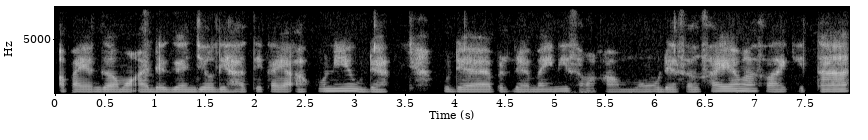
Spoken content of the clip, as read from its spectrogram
apa ya gak mau ada ganjil di hati kayak aku nih udah udah berdamai nih sama kamu, udah selesai ya masalah kita,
